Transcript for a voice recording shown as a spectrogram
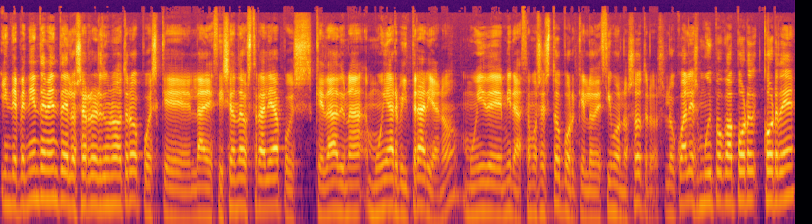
independientemente de los errores de un otro, pues que la decisión de Australia pues queda de una muy arbitraria, ¿no? Muy de, mira, hacemos esto porque lo decimos nosotros, lo cual es muy poco acorde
